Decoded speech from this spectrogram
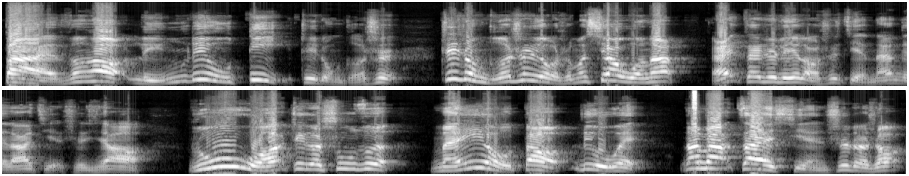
百分号零六 d 这种格式。这种格式有什么效果呢？哎，在这里老师简单给大家解释一下啊。如果这个数字没有到六位，那么在显示的时候，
